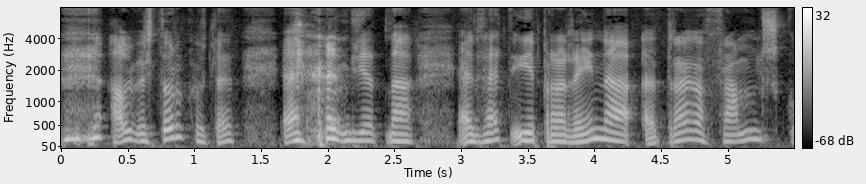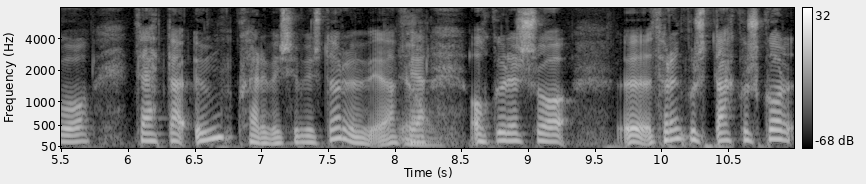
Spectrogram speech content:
alveg stórkostlegt, en, hérna, en þetta, ég er bara að reyna að draga fram sko þetta umhverfi sem við störfum við, af því að okkur er svo uh, þröngur stakkur skor,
